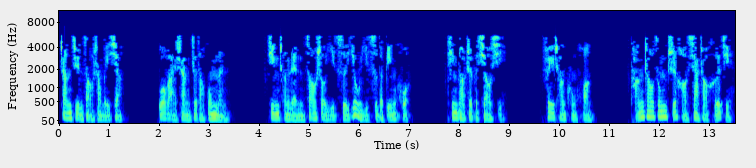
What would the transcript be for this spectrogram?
张俊早上为相，我晚上就到宫门。京城人遭受一次又一次的兵祸，听到这个消息，非常恐慌。唐昭宗只好下诏和解。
